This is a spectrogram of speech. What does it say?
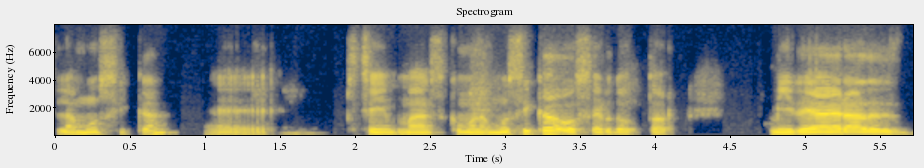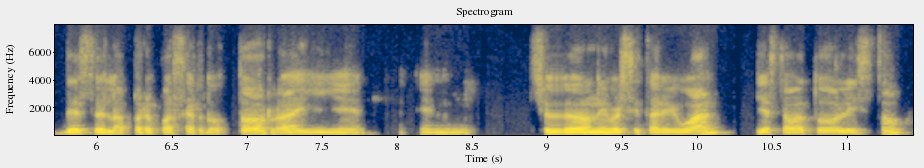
la música, eh, sí, más como la música o ser doctor. Mi idea era desde la prepa ser doctor, ahí en, en, Ciudad Universitaria igual, ya estaba todo listo,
